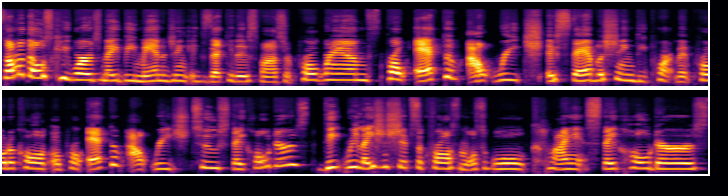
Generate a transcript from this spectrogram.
Some of those keywords may be managing executive sponsored programs, proactive outreach, establishing department protocols or proactive outreach to stakeholders, deep relationships across multiple client stakeholders.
